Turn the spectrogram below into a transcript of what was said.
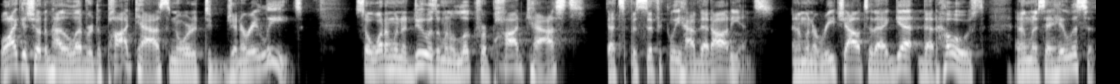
well i can show them how to leverage a podcast in order to generate leads so what i'm going to do is i'm going to look for podcasts that specifically have that audience and i'm going to reach out to that get that host and i'm going to say hey listen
